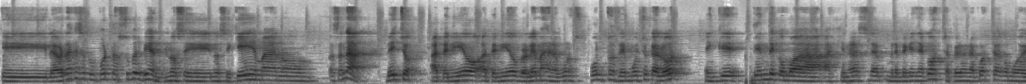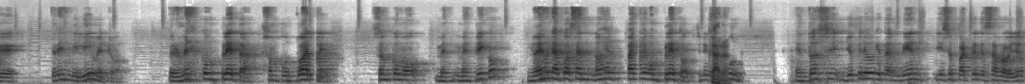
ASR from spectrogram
Y la verdad que se comporta súper bien, no se, no se quema, no pasa nada. De hecho, ha tenido, ha tenido problemas en algunos puntos de mucho calor, en que tiende como a, a generarse una, pequeña costra, pero una costra como de 3 milímetros, pero no es completa, son puntuales. Son como, ¿me, ¿me explico? No es una cosa, no es el paño completo, sino que son puntos. Entonces, yo creo que también, y eso es parte del desarrollo,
